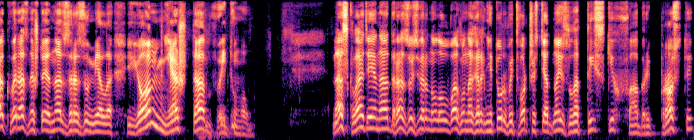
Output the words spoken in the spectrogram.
так выразна што яна зразумела ён нешта выдумаў на складзе яна адразу звярнула ўвагу на гарнітур вытворчасці адной з латыскіх фабрык просты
